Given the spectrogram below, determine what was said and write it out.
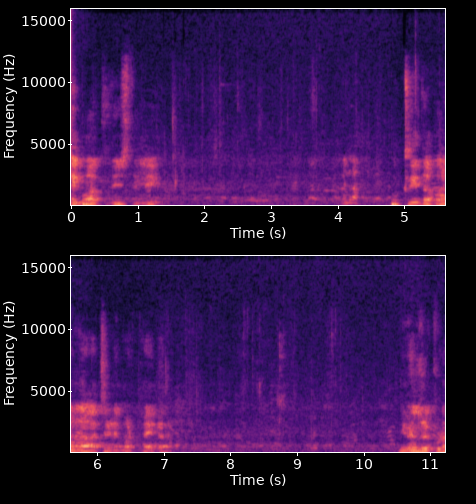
ಭಾರತ ದೇಶದಲ್ಲಿ ಬಕ್ರೀದ್ ಹಬ್ಬವನ್ನ ಆಚರಣೆ ಮಾಡ್ತಾ ಇದ್ದಾರೆ. ನೀವೆಲ್ಲರೂ ಕೂಡ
